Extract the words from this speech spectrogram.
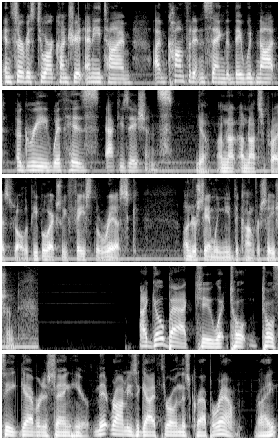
in service to our country at any time. I'm confident in saying that they would not agree with his accusations. Yeah, I'm not. I'm not surprised at all. The people who actually face the risk understand we need the conversation. I go back to what Tul- Tulsi Gabbard is saying here. Mitt Romney's the guy throwing this crap around, right?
